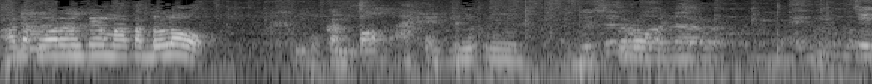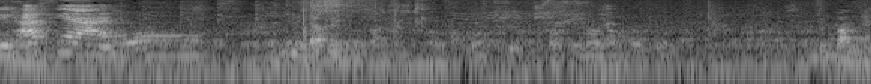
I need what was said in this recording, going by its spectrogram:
Ada keluaran yang mata belo. bukan pop Mm-mm. justru bener Ciri khasnya. Jepangnya.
